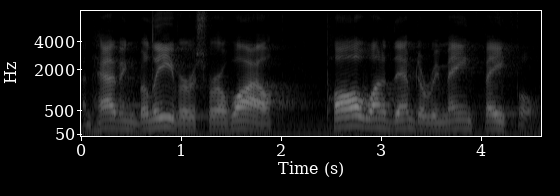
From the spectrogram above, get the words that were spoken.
and having believers for a while. Paul wanted them to remain faithful.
